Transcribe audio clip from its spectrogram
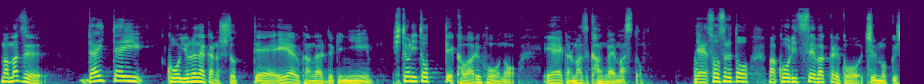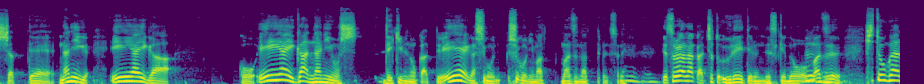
まあまず大体こう世の中の人って AI を考えるときに人にとって変わる方の AI からまず考えますと。で、そうすると、まあ効率性ばっかりこう注目しちゃって、何が、AI が、こう AI が何をし、できるのかっていう AI が主語主語にままずなってるんですよね。で、それはなんかちょっと憂いてるんですけど、まず人が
